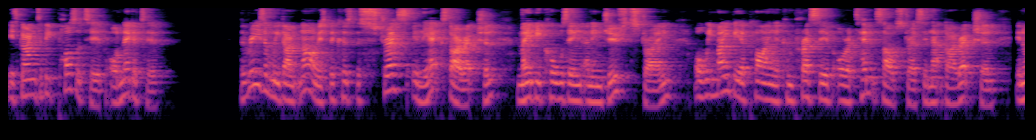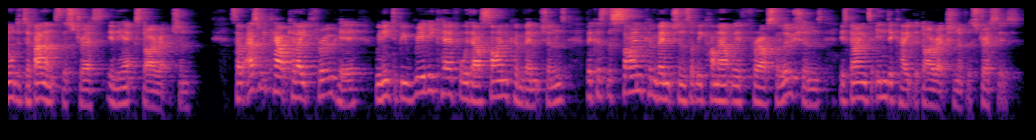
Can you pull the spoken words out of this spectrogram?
is going to be positive or negative. The reason we don't know is because the stress in the x direction may be causing an induced strain or we may be applying a compressive or a tensile stress in that direction in order to balance the stress in the x direction. So as we calculate through here, we need to be really careful with our sign conventions because the sign conventions that we come out with for our solutions is going to indicate the direction of the stresses.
